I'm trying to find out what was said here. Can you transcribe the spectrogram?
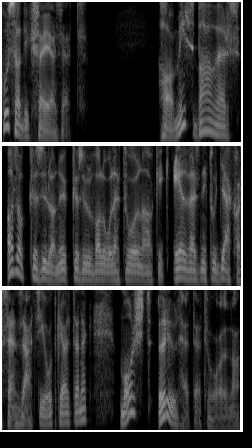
Huszadik fejezet Ha Miss Bowers azok közül a nők közül való lett volna, akik élvezni tudják, ha szenzációt keltenek, most örülhetett volna.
